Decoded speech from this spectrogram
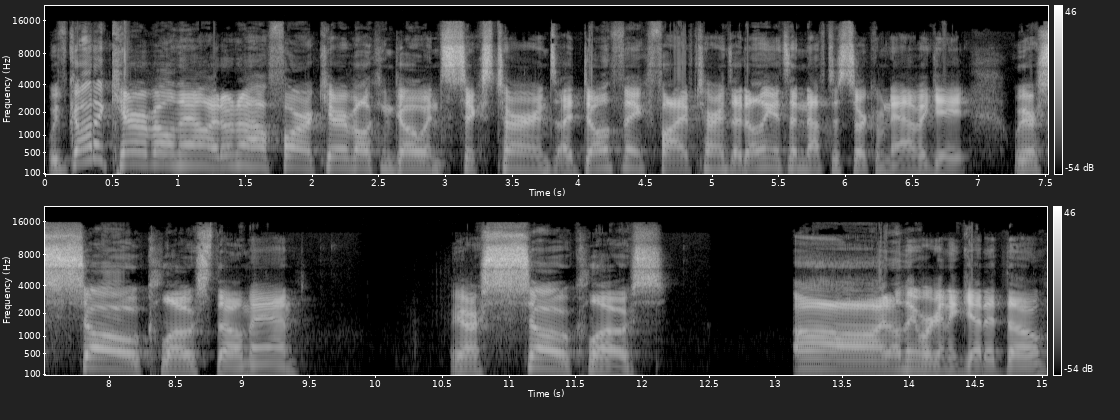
We've got a caravel now. I don't know how far a caravel can go in six turns. I don't think five turns. I don't think it's enough to circumnavigate. We are so close, though, man. We are so close. Oh, I don't think we're going to get it, though.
